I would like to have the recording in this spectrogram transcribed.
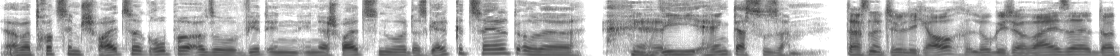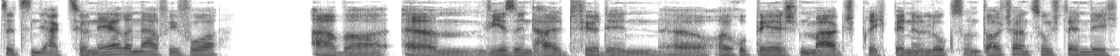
Ja, aber trotzdem Schweizer Gruppe, also wird in, in der Schweiz nur das Geld gezählt oder wie hängt das zusammen? Das natürlich auch, logischerweise. Dort sitzen die Aktionäre nach wie vor. Aber ähm, wir sind halt für den äh, europäischen Markt, sprich Benelux und Deutschland zuständig.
